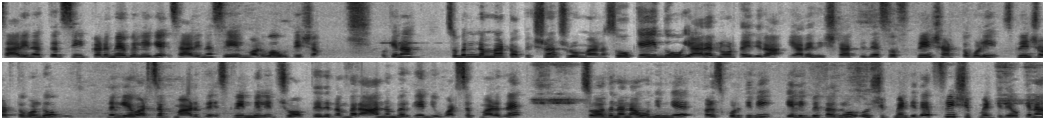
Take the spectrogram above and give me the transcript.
ಸಾರಿನ ತರಿಸಿ ಕಡಿಮೆ ಬೆಲೆಗೆ ಸಾರಿನ ಸೇಲ್ ಮಾಡುವ ಉದ್ದೇಶ. ಓಕೆನಾ ಸೊ ಬನ್ನಿ ನಮ್ಮ ಟಾಪಿಕ್ಸ್ನ ಶುರು ಮಾಡೋಣ. ಸೊ ಓಕೆ ಇದು ಯಾರ್ಯಾರು ನೋಡ್ತಾ ಇದ್ದೀರಾ? ಯಾರ್ಯಾರು ಇಷ್ಟ ಆಗ್ತಿದೆ? ಸೊ ಸ್ಕ್ರೀನ್ ಶಾಟ್ ತಗೊಳ್ಳಿ. ಸ್ಕ್ರೀನ್ ಶಾಟ್ ತಗೊಂಡು ನನಗೆ ವಾಟ್ಸಪ್ ಮಾಡಿದ್ರೆ ಸ್ಕ್ರೀನ್ ಮೇಲೆ ಏನು ಶೋ ಆಗ್ತಾ ಇದೆ ನಂಬರ್ ಆ ನಂಬರ್ಗೆ ನೀವು ವಾಟ್ಸಪ್ ಮಾಡಿದ್ರೆ ಸೊ ಅದನ್ನ ನಾವು ನಿಮಗೆ ಕಳ್ಸ್ಕೊಡ್ತೀವಿ. ಎಲ್ಲಿಗೆ ಬೇಕಾದರೂ ಶಿಪ್ಮೆಂಟ್ ಇದೆ ಫ್ರೀ ಶಿಪ್ಮೆಂಟ್ ಇದೆ ಓಕೆನಾ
